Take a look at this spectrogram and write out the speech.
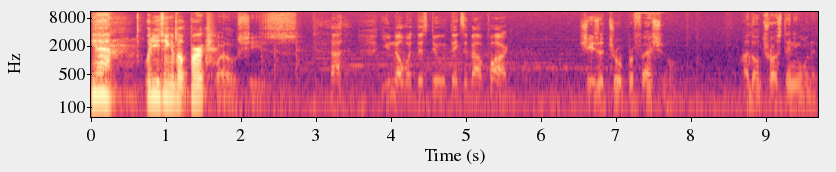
yeah. What do you think about Park? Well, she's you know what this dude thinks about Park. she's a true professional. I don't trust anyone at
